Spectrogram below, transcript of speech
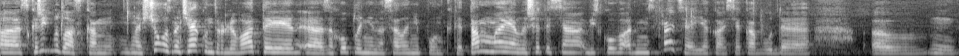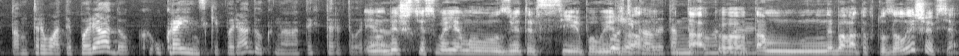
Е, Скажіть, будь ласка, що означає контролювати е, захоплені населені пункти? Там має лишитися військова адміністрація, якась, яка буде е, там тривати порядок, український порядок на тих територіях. Ну, в більшості своєму звідти всі повиїжджали. Там так, там небагато хто залишився,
